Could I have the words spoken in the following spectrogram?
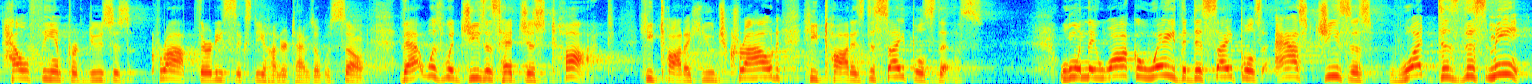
healthy and produces crop 30, 60, 100 times it was sown. That was what Jesus had just taught. He taught a huge crowd, he taught his disciples this. Well, when they walk away, the disciples ask Jesus, What does this mean?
